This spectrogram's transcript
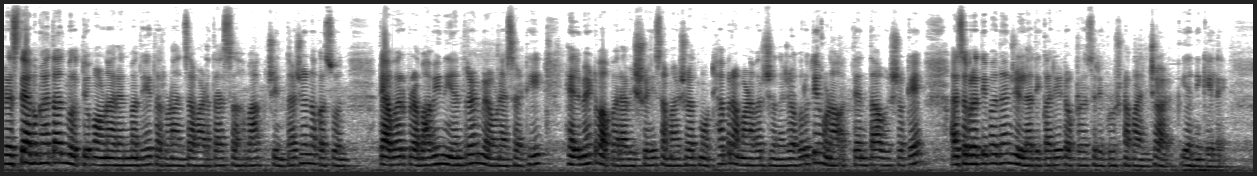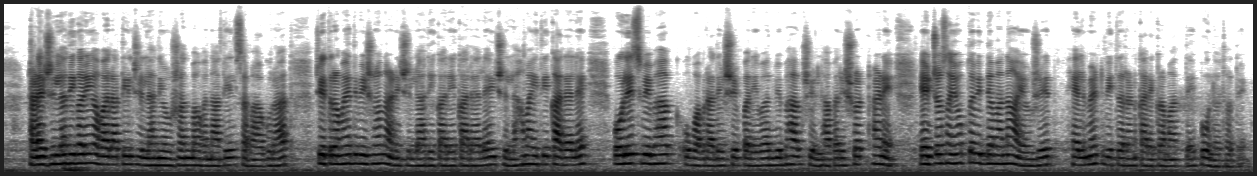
रस्ते अपघातात मृत्यू पावणाऱ्यांमध्ये तरुणांचा वाढता सहभाग चिंताजनक असून त्यावर प्रभावी नियंत्रण मिळवण्यासाठी हेल्मेट वापराविषयी समाजात मोठ्या प्रमाणावर जनजागृती होणं अत्यंत आवश्यक आहे असं प्रतिपादन जिल्हाधिकारी डॉक्टर श्रीकृष्ण पांचाळ यांनी केलंय. ठाणे जिल्हाधिकारी आवारातील जिल्हा नियोजन भवनातील सभागृहात चित्रमय डिव्हिजन आणि जिल्हाधिकारी कार्यालय जिल्हा माहिती कार्यालय पोलीस विभाग उपप्रादेशिक परिवहन विभाग जिल्हा परिषद ठाणे यांच्या संयुक्त विद्यमानं आयोजित हेल्मेट वितरण कार्यक्रमात ते बोलत होते.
